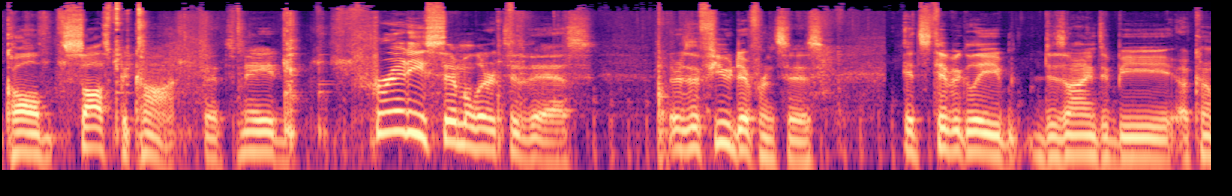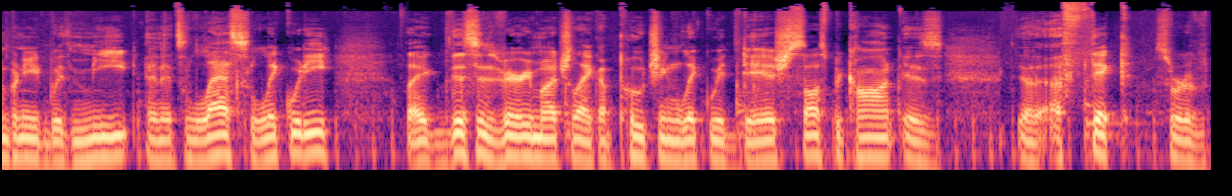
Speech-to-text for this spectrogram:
called sauce piquante that's made pretty similar to this. There's a few differences. It's typically designed to be accompanied with meat and it's less liquidy. Like this is very much like a poaching liquid dish. Sauce piquante is a, a thick sort of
